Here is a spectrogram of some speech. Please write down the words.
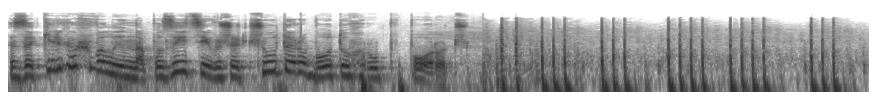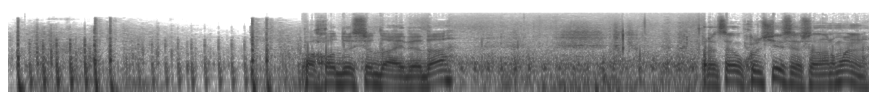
За кілька хвилин на позиції вже чути роботу груп поруч. Походу сюди йде, да? Прицел включився, все нормально?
